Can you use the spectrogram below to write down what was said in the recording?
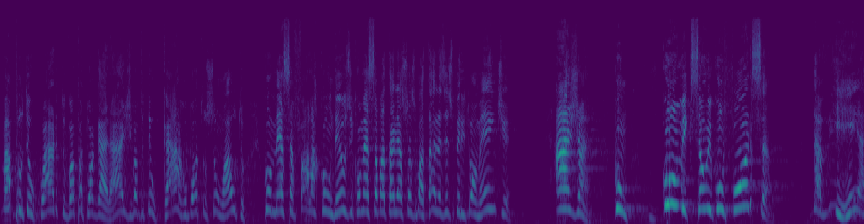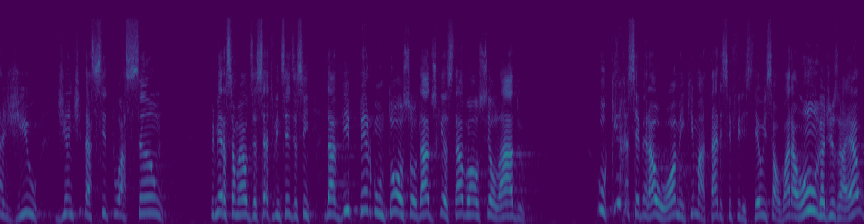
Vá para o teu quarto, vá para a tua garagem, vá para o teu carro, bota o som alto, começa a falar com Deus e começa a batalhar suas batalhas espiritualmente. Haja com convicção e com força. Davi reagiu diante da situação. 1 Samuel 17, 26 diz assim: Davi perguntou aos soldados que estavam ao seu lado: o que receberá o homem que matar esse filisteu e salvar a honra de Israel?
